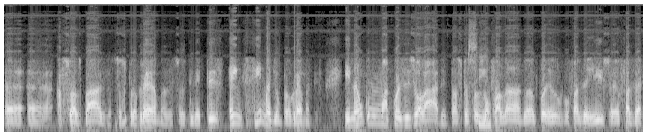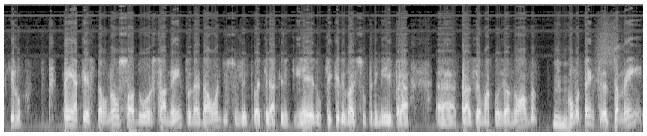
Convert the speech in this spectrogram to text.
eh, eh, as suas bases, os seus programas, as suas diretrizes em cima de um programa desse. e não como uma coisa isolada. Então as pessoas Sim. vão falando, eu, eu, vou fazer isso, eu vou fazer aquilo. Tem a questão não só do orçamento, né, da onde o sujeito vai tirar aquele dinheiro, o que, que ele vai suprimir para uh, eh, trazer uma coisa nova, uhum. como tem também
